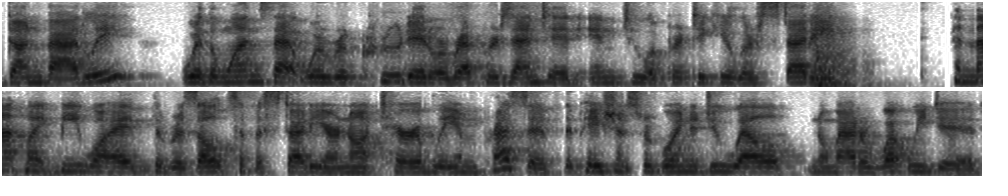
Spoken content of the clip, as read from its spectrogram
done badly were the ones that were recruited or represented into a particular study. And that might be why the results of a study are not terribly impressive. The patients were going to do well no matter what we did.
